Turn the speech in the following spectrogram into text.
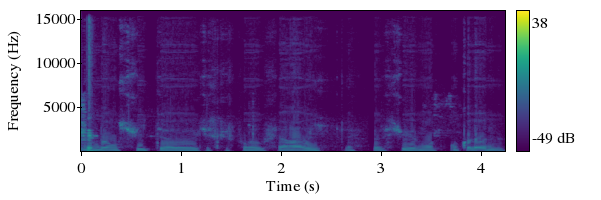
Bon, bah ensuite, euh, qu'est-ce que je pourrais vous faire? Ah oui, là, suivez-moi, en colonne.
